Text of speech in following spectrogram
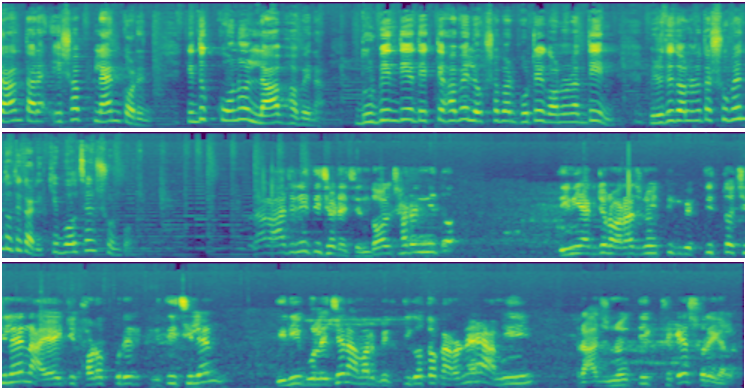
চান, তারা এসব প্ল্যান করেন, কিন্তু কোনো লাভ হবে না। দূরবীন দিয়ে দেখতে হবে লোকসভার ভোটে গণনার দিন। বিরোধী দলনেতা শুভেন্দু অধিকারী কি বলছেন শুনব। রাজনীতি ছেড়েছেন, দল ছাড়েননি তো। তিনি একজন অরাজনৈতিক ব্যক্তিত্ব ছিলেন, আইআইটি খড়গপুরের কৃতি ছিলেন। তিনি বলেছেন, আমার ব্যক্তিগত কারণে আমি রাজনৈতিক থেকে সরে গেলাম।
